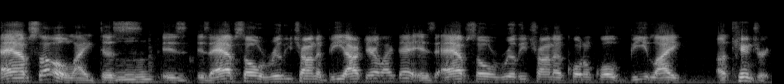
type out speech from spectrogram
Ab-Soul. Like, does Mhm. is is Ab-Soul really trying to be out there like that? Is Ab-Soul really trying to quote unquote be like a Kendrick?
